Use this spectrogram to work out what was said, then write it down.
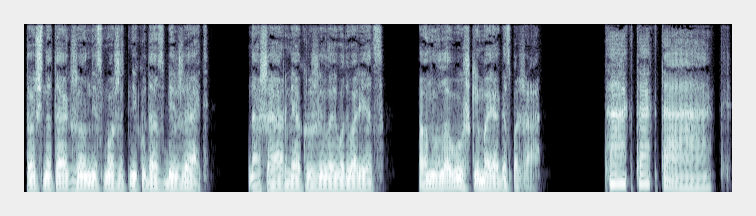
Точно так же он не сможет никуда сбежать. Наша армия окружила его дворец. Он в ловушке, моя госпожа». «Так, так, так».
